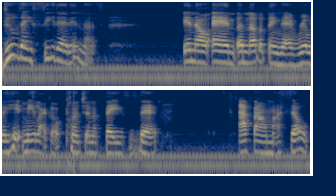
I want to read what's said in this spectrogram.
Do they see that in us? You know, and another thing that really hit me like a punch in the face is that I found myself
